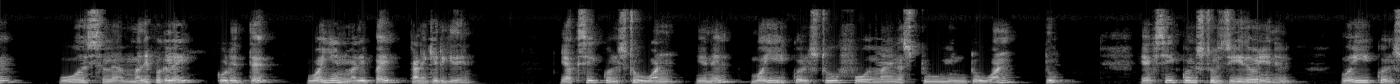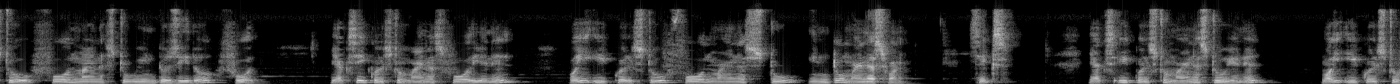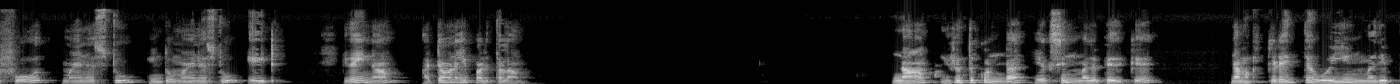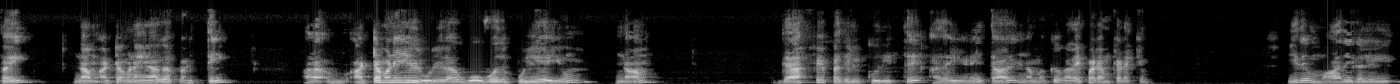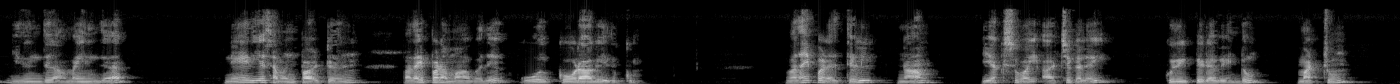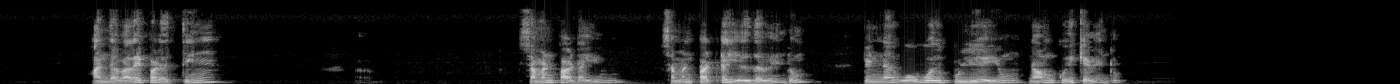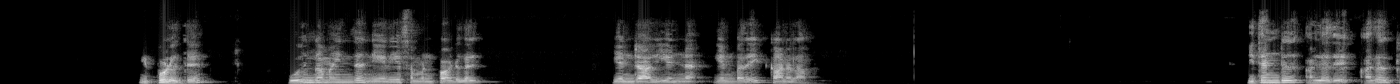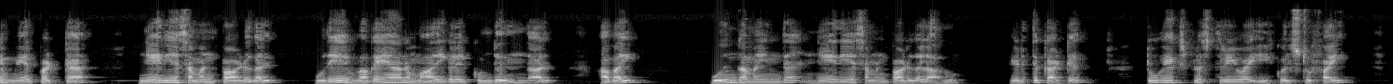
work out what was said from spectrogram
ஒரு சில மதிப்புகளை கொடுத்து ஒய்யின் மதிப்பை கணக்கிடுகிறேன் எக்ஸ் ஈக்குவல்ஸ் டு ஒன் எனில் y equals to four minus two into one two x equals to zero எனில் y equals to four minus two into zero four x equals to minus four எனில் y equals to four minus two into minus one six x equals to minus 2 எனில் y equals to 4 minus 2 into minus 2 8 இதை நாம் அட்டவணைப்படுத்தலாம். நாம் எடுத்துக்கொண்ட x இன் மதிப்பிற்கு நமக்கு கிடைத்த y இன் மதிப்பை நாம் அட்டவணையாக படுத்தி அட்டவணையில் உள்ள ஒவ்வொரு புள்ளியையும் நாம் கிராஃப் பேப்பரில் குறித்து அதை இணைத்தால் நமக்கு வரைபடம் கிடைக்கும். இரு மாறிகளில் இருந்து அமைந்த நேரிய சமன்பாட்டின் வரைபடமாவது ஓர் கோடாக இருக்கும். வரைபடத்தில் நாம் எக்ஸ் ஒய் அச்சுகளை குறிப்பிட வேண்டும் மற்றும் அந்த வரைபடத்தின் சமன்பாட்டையும் சமன்பாட்டை எழுத வேண்டும். பின்னர் ஒவ்வொரு புள்ளியையும் நாம் குறிக்க வேண்டும். இப்பொழுது ஒருங்கமைந்த நேரிய சமன்பாடுகள் என்றால் என்ன என்பதை காணலாம். இரண்டு அல்லது அதற்கு மேற்பட்ட நேரிய சமன்பாடுகள் ஒரே வகையான மாறிகளை கொண்டிருந்தால் அவை ஒருங்கமைந்த நேரிய சமன்பாடுகள் ஆகும். எடுத்துக்காட்டு 2x three 3y equals to 5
